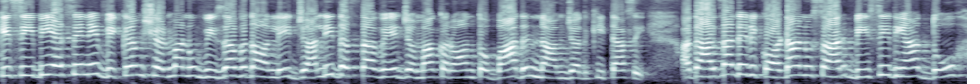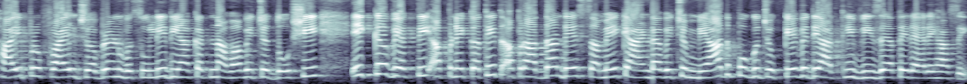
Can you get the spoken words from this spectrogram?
ਕਿ ਸੀਬੀਐਸਏ ਨੇ ਵਿਕਰਮ ਸ਼ਰਮਾ ਨੂੰ ਵੀਜ਼ਾ ਵਧਾਉਣ ਲਈ ਜਾਲੀ ਦਸਤਾਵੇਜ਼ ਜਮ੍ਹਾਂ ਕਰਾਉਣ ਤੋਂ ਬਾਅਦ ਨਾਮਜ਼ਦ ਕੀਤਾ ਸੀ। ਅਦਾਲਤਾਂ ਦੇ ਰਿਕਾਰਡਾਂ ਅਨੁਸਾਰ BC ਦੀਆਂ ਦੋ ਹਾਈ ਪ੍ਰੋਫਾਈਲ ਜਬਰਨ ਵਸੂਲੀ ਦੀਆਂ ਘਟਨਾਵਾਂ ਵਿੱਚ ਦੋਸ਼ੀ ਇੱਕ ਵਿਅਕਤੀ ਆਪਣੇ ਕਥਿਤ ਅਪਰਾਧਾਂ ਦੇ ਸਮੇਂ ਕੈਨੇਡਾ ਵਿੱਚ ਮਿਆਦ ਪੁੱਗ ਚੁੱਕੇ ਵਿਦਿਆਰਥੀ ਵੀਜ਼ਾ ਤੇ ਰਹਿ ਰਿਹਾ ਸੀ।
